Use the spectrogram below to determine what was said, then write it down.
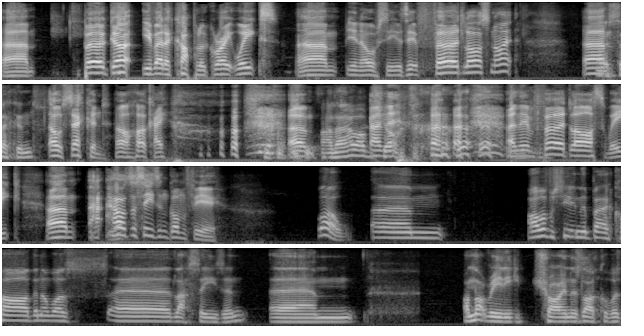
Um, Berger, you've had a couple of great weeks. Um, you know, obviously, was it third last night? Uh, Um, second. oh, second. Oh, okay. um, I know, I'm and then, and then third last week. Um, h- how's the season gone for you? Well, um, I'm obviously in a better car than I was uh, last season. Um, I'm not really trying as like I was,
